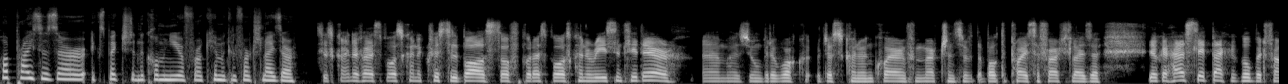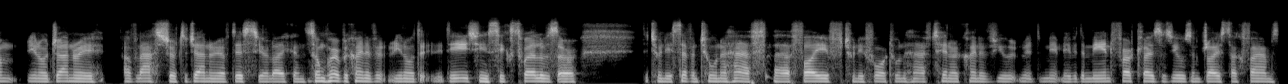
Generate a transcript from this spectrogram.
What prices are expected in the coming year for chemical fertiliser? This is kind of, I suppose, kind of crystal ball stuff, but I suppose kind of recently there, um, I was doing a bit of work, just kind of inquiring from merchants about the price of fertiliser. Look, it has slipped back a good bit from, you know, January of last year to January of this year, like, and somewhere kind of, you know, the, the 18, 6, 12s are the 27 two and a half, uh, 5, 24 two and a half, 10 are kind of you, maybe the main fertilizers used in dry stock farms.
